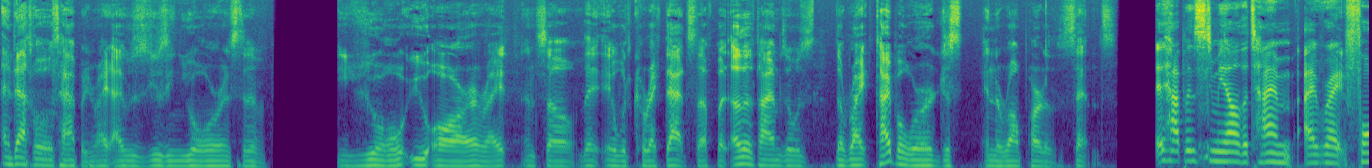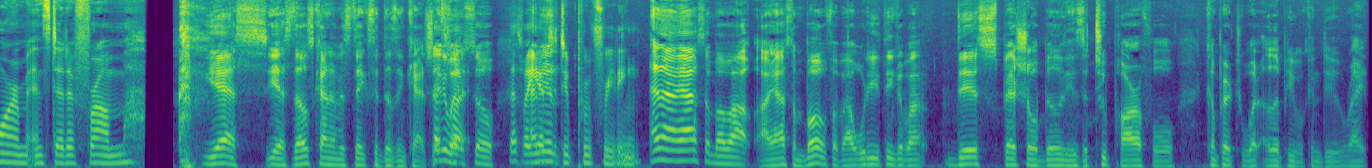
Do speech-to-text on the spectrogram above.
and that's what was happening, right? I was using your instead of your you are right, and so they, it would correct that stuff. But other times it was the right type of word, just in the wrong part of the sentence. It happens to me all the time. I write form instead of from. Yes, yes, those kind of mistakes it doesn't catch. So That's anyway, why- so That's why you have then- to do proofreading. And I asked them about, I asked them both about what do you think about this special ability? Is it too powerful compared to what other people can do, right?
